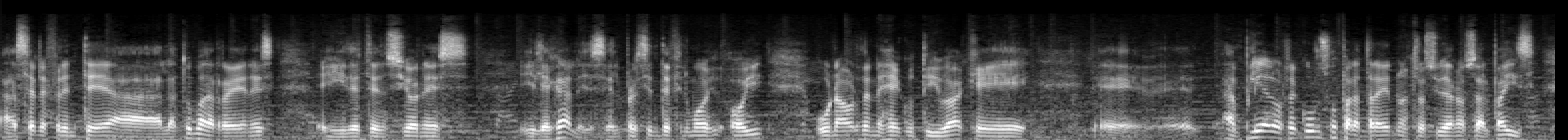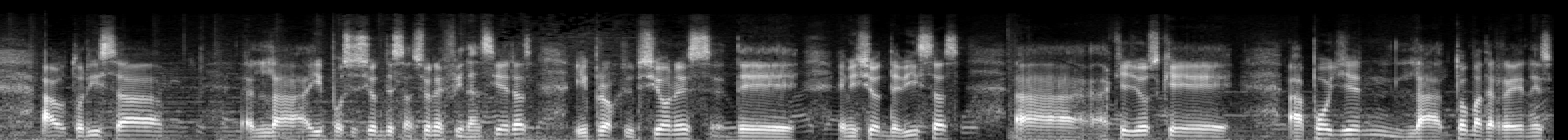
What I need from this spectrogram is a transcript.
hacerle frente a la toma de rehenes y detenciones ilegales. El presidente firmó hoy una orden ejecutiva que eh, amplía los recursos para traer nuestros ciudadanos al país, autoriza la imposición de sanciones financieras y proscripciones de emisión de visas a aquellos que apoyen la toma de rehenes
